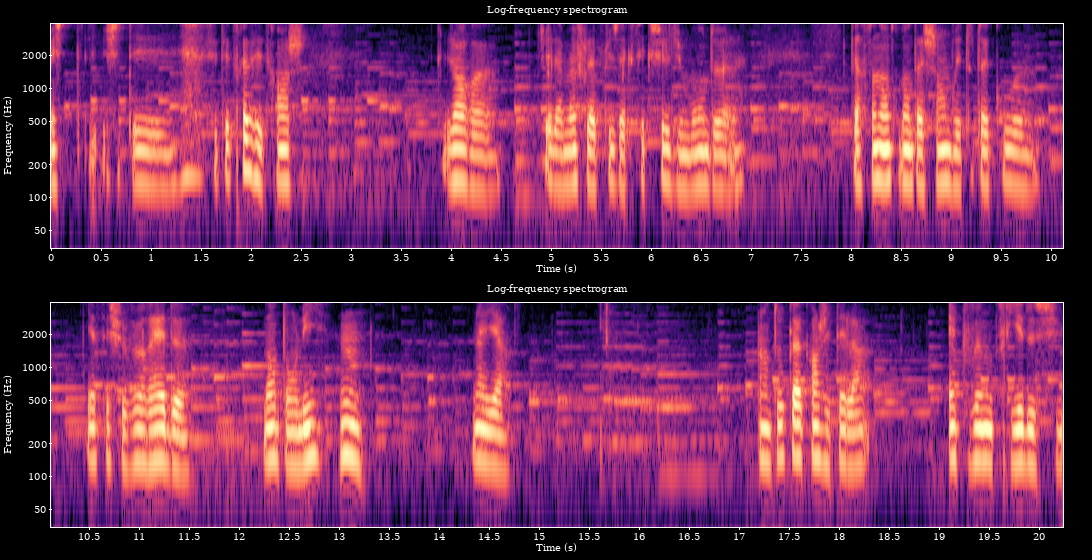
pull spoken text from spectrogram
Mais j'étais. C'était très étrange. Genre, euh, tu es la meuf la plus asexuelle du monde. euh, personne entre dans ta chambre et tout à coup, euh, il y a ses cheveux raides dans ton lit. Hmm. Là, il y a. En tout cas, quand j'étais là, elle pouvait me crier dessus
